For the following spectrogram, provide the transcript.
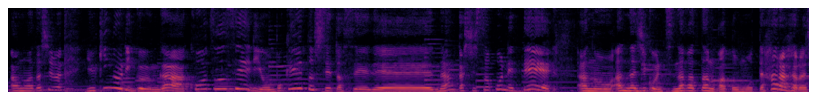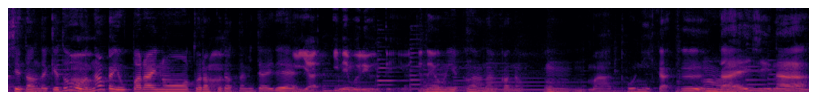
あの私は雪のりくんが交通整理をボケーっとしてたせいでなんかし損ねてあのあんな事故につながったのかと思ってハラハラしてたんだけど、うん。なんか酔っ払いのトラックだったみたいで、いや居眠り運転言ってたよ、うん、あなんかなうん、まあとにかくうん。大事な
